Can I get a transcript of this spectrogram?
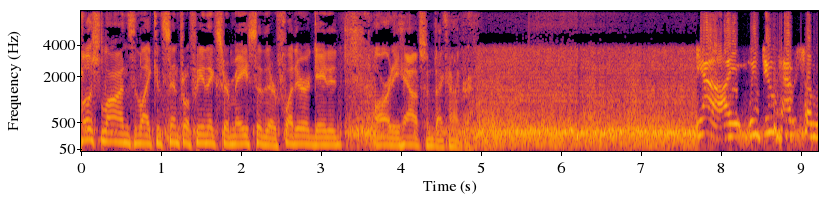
most lawns, like in Central Phoenix or Mesa, that are flood irrigated, already have some dichondra. Yeah, I we do have some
